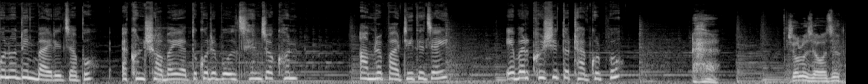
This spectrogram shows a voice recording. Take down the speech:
কোনো দিন বাইরে যাব। এখন সবাই এত করে বলছেন যখন আমরা পার্টিতে যাই এবার খুশি তো ঠাকুরপো? হ্যাঁ চলো যাওয়া যাক।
